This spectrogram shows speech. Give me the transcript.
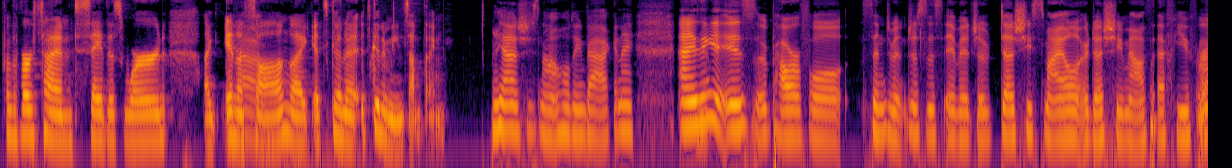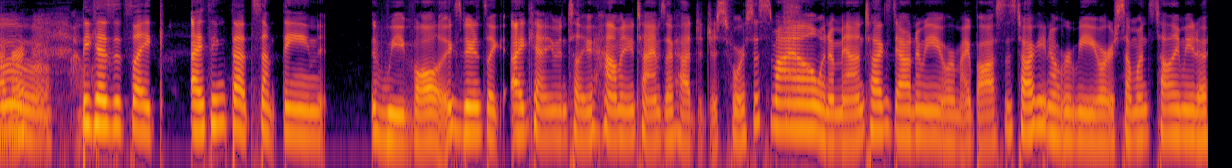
for the first time to say this word like in a song like it's gonna it's gonna mean something Yeah, she's not holding back. And I and I think it is a powerful sentiment, just this image of does she smile or does she mouth F you forever? Ooh. Because it's like I think that's something we've all experienced. Like I can't even tell you how many times I've had to just force a smile when a man talks down to me or my boss is talking over me or someone's telling me to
